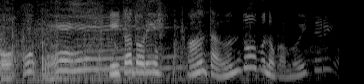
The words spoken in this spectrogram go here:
虎杖あんた運動部のが向いてるよ。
